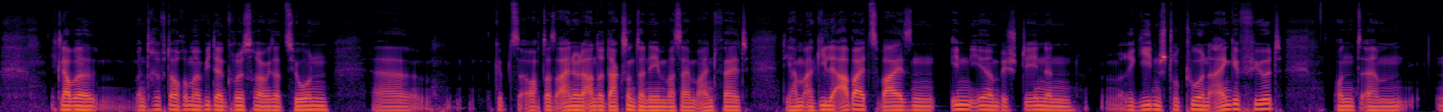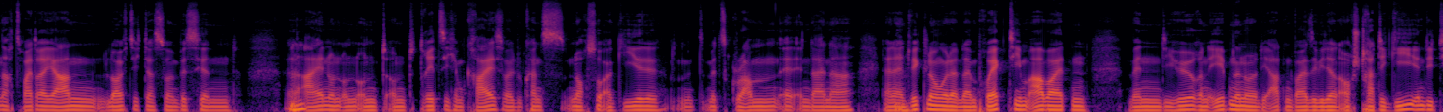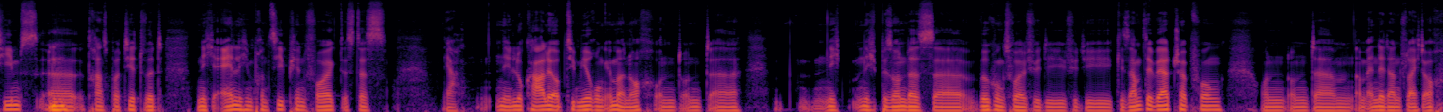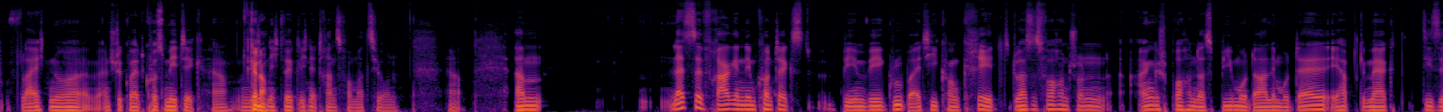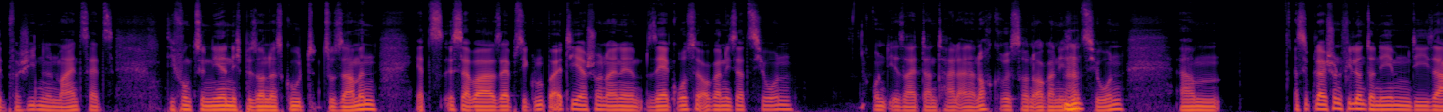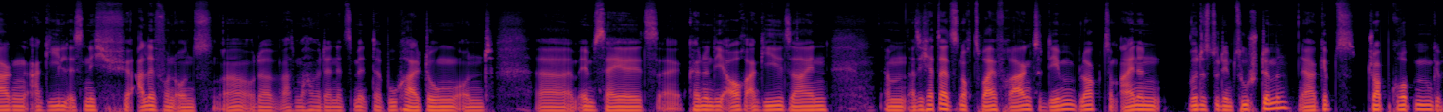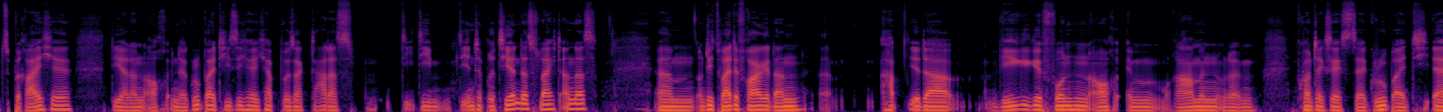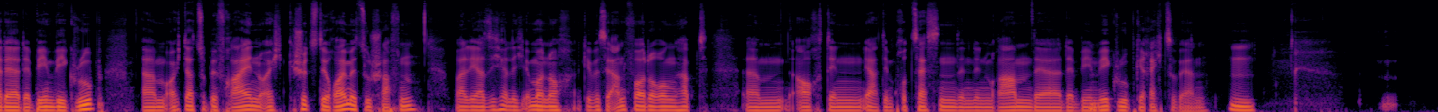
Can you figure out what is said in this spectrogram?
ich glaube, man trifft auch immer wieder größere Organisationen, äh, gibt es auch das eine oder andere DAX-Unternehmen, was einem einfällt. Die haben agile Arbeitsweisen in ihren bestehenden rigiden Strukturen eingeführt und ähm, nach zwei, drei Jahren läuft sich das so ein bisschen äh, mhm. ein und, und, und, und dreht sich im Kreis, weil du kannst noch so agil mit, mit Scrum äh, in deiner, deiner mhm. Entwicklung oder in deinem Projektteam arbeiten. Wenn die höheren Ebenen oder die Art und Weise, wie dann auch Strategie in die Teams äh, mhm. transportiert wird, nicht ähnlichen Prinzipien folgt, ist das ja, eine lokale Optimierung immer noch und, und äh, nicht, nicht besonders äh, wirkungsvoll für die, für die gesamte Wertschöpfung und, und ähm, am Ende dann vielleicht auch vielleicht nur ein Stück weit Kosmetik, ja, und genau. nicht, nicht wirklich eine Transformation. Ja. Ähm, letzte Frage in dem Kontext BMW Group IT konkret. Du hast es vorhin schon angesprochen, das bimodale Modell. Ihr habt gemerkt, diese verschiedenen Mindsets, die funktionieren nicht besonders gut zusammen. Jetzt ist aber selbst die Group IT ja schon eine sehr große Organisation und ihr seid dann Teil einer noch größeren Organisation. Mhm. Ähm, es gibt, glaube ich, schon viele Unternehmen, die sagen, agil ist nicht für alle von uns. Ja? Oder was machen wir denn jetzt mit der Buchhaltung und äh, im Sales? Äh, können die auch agil sein? Ähm, also ich hätte jetzt noch zwei Fragen zu dem Blog. Zum einen, Würdest du dem zustimmen? Ja, gibt es Jobgruppen, gibt es Bereiche, die ja dann auch in der Group IT sicher, ich habe gesagt, ja, das, die, die, die interpretieren das vielleicht anders. Ähm, und die zweite Frage dann, äh, habt ihr da Wege gefunden, auch im Rahmen oder im, im Kontext jetzt der Group IT, äh, der, der BMW Group, ähm, euch dazu befreien, euch geschützte Räume zu schaffen, weil ihr ja sicherlich immer noch gewisse Anforderungen habt, ähm, auch den, ja, den Prozessen, den, dem Rahmen der, der BMW hm. Group gerecht zu werden. Hm.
